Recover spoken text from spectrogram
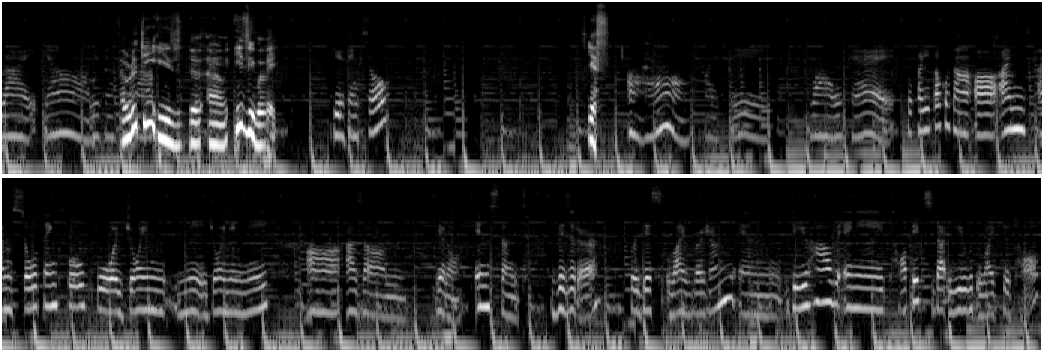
Right, yeah, you can A routine that. is the uh, easy way. Do you think so? Yes. Uh-huh, I see. Wow, okay. So, Kagikako-san, uh, I'm I'm so thankful for join me, joining me uh, as um, you know, instant visitor for this live version. And do you have any topics that you would like to talk?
